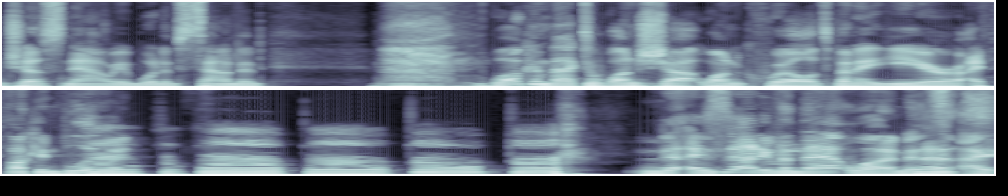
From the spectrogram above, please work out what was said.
just now, it would have sounded. Welcome back to One Shot One Quill. It's been a year. I fucking blew it. No, it's not even that one. It's, I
